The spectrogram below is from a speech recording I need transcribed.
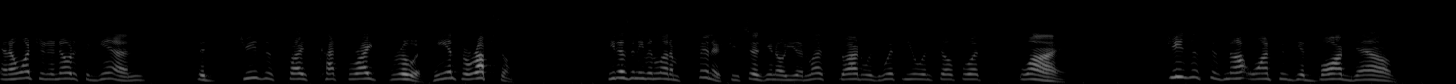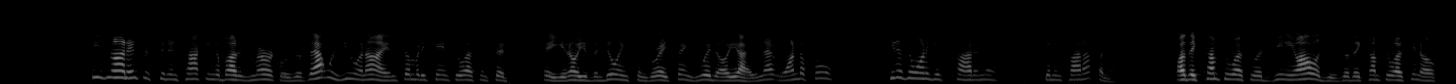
and I want you to notice again that Jesus Christ cuts right through it. He interrupts him. He doesn't even let him finish. He says, you know, unless God was with you and so forth, why? Jesus does not want to get bogged down. He's not interested in talking about his miracles. If that was you and I, and somebody came to us and said, hey, you know, you've been doing some great things. We'd, oh, yeah, isn't that wonderful? He doesn't want to get caught in a, getting caught up in that. Or they come to us with genealogies, or they come to us, you know,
